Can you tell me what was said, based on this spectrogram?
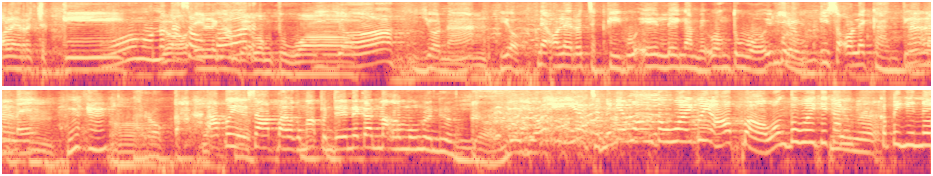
oleh rezeki. Oh, ngono Yo ta syukur. eling ambek wong tuwa. Iya, iya nak. Yo, nek oleh rezeki ku eling ambek wong tuwa iku iso oleh ganti meneh. Heeh. Barokah. Aku ya sapal ke mak bendene kan mak ngomong ngono. Iya, lho ya iya jenenge wong tuwa iku ya apa? Wong tuwa iki kan Iya, kepingine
